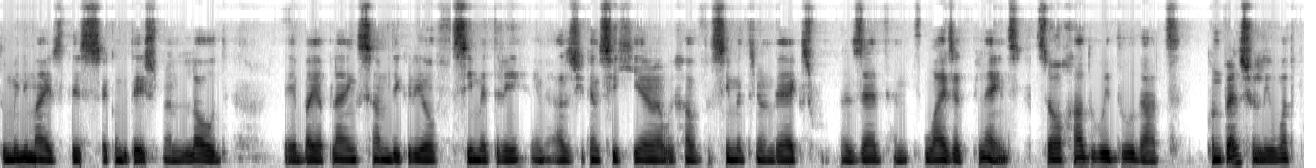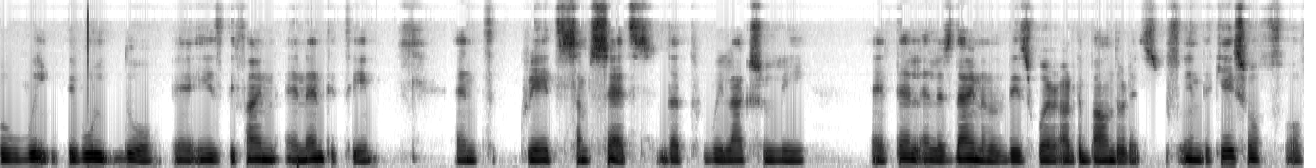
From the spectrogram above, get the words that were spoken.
to minimize this uh, computational load uh, by applying some degree of symmetry, as you can see here, we have symmetry on the x, z, and yz planes. So how do we do that? Conventionally, what we will, we will do uh, is define an entity and create some sets that will actually tell LS-DYNA that these were are the boundaries. In the case of, of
